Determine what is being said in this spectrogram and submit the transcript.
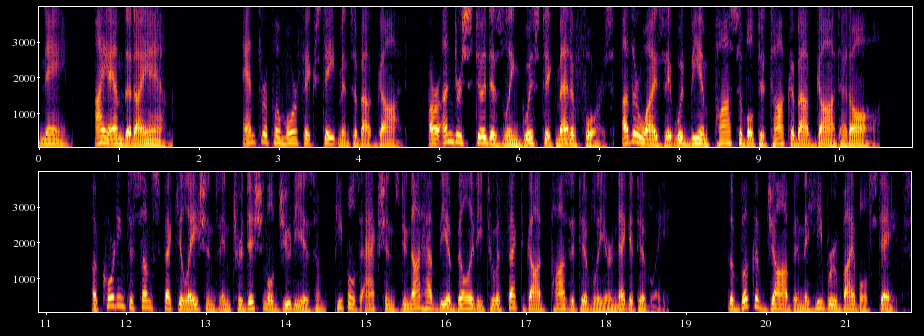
name, "'I am that I am'". Anthropomorphic statements about God are understood as linguistic metaphors, otherwise it would be impossible to talk about God at all. According to some speculations in traditional Judaism, people's actions do not have the ability to affect God positively or negatively. The Book of Job in the Hebrew Bible states,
